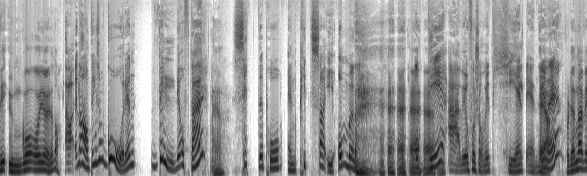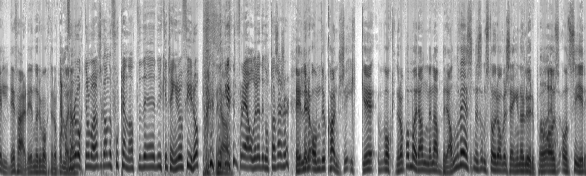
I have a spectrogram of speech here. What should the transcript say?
vil unngå å gjøre, da? Ja, en annen ting som går igjen veldig ofte her, Ja. sette på en pizza i ommen. Og det er vi jo for så vidt helt enig i, det. For den er veldig ferdig når du våkner opp Ja, morgenen. for når du våkner om morgenen, så kan det fort hende at det, du ikke trenger å fyre opp. Ja. for det er allerede godt av seg sjøl. Eller om du kanskje ikke våkner opp om morgenen, men har brannvesenet som står over sengen og lurer på og, og sier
